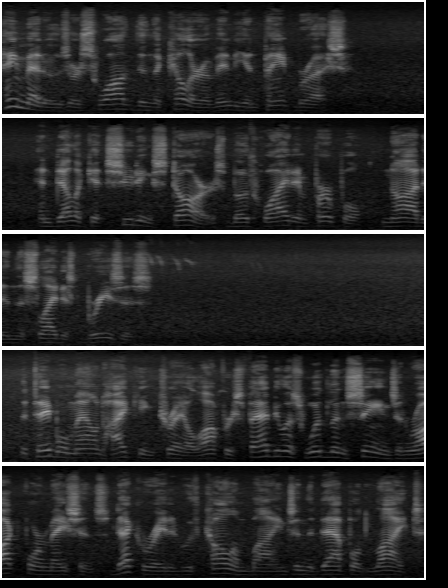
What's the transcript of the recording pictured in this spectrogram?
Hay meadows are swathed in the color of Indian paintbrush, and delicate shooting stars, both white and purple, nod in the slightest breezes. The Table Mound hiking trail offers fabulous woodland scenes and rock formations decorated with columbines in the dappled light.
